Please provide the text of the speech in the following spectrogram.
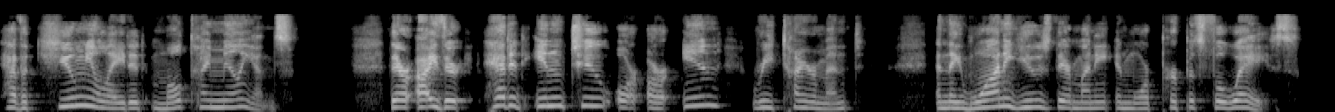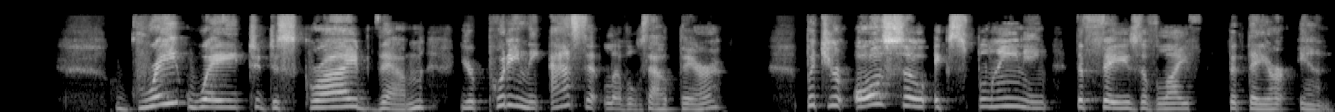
have accumulated multi millions. They're either headed into or are in retirement and they want to use their money in more purposeful ways great way to describe them. You're putting the asset levels out there, but you're also explaining the phase of life that they are in.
